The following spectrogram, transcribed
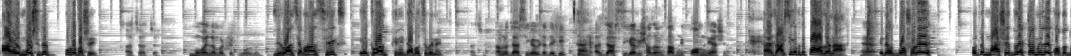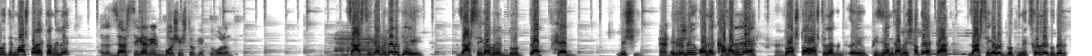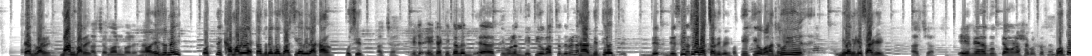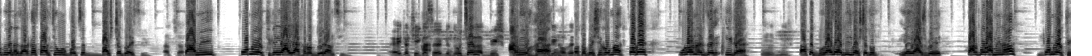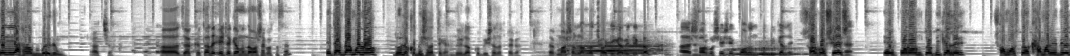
আর ওই মসজিদের পূর্ব পাশে। আচ্ছা আচ্ছা। মোবাইল নাম্বারটা একটু বলবেন। Zero one seven one six eight one three double seven eight. আচ্ছা আমরা জার্সি গাভিটা দেখি। হ্যাঁ। আর জার্সি গাভি সাধারণত আপনি কম নিয়ে আসেন। হ্যাঁ জার্সি গাভি তো পাওয়া যায় না। হ্যাঁ। এটা বছরে হয়তো মাসে দু একটা মিলে কত দুই তিন মাস পর একটা মিলে? আচ্ছা জার্সি গাভির বৈশিষ্ট্য কি একটু বলুন জার্সি গাভিটা হলো কি? জার্সি গাভির দুধটা ফ্যাট বেশি। এই বেশি। জন্যই অনেক খামারিরা হ্যাঁ। দশটা অস্ট্রেলিয়া এই ফিজিয়ান গাভির সাথে একটা জার্সি গাভির দুধ মিক্স করলে দুধের বাড়ে মান বাড়ে আচ্ছা মান বাড়ে হ্যাঁ এই জন্যই প্রত্যেক খামারে একটা দুটো করে জার্সি গাভি রাখা উচিত। আচ্ছা এটা এটা কি তাহলে কি বলেন দ্বিতীয় বাচ্চা দেবে না? হ্যাঁ দ্বিতীয় দে- তৃতীয় বাচ্চা দিবে। তৃতীয় মানে বাচ্চা দুই বিয়ান গেছে আগে। আচ্ছা এই বিয়ানে দুধ কেমন আশা করতেছেন? গত বিয়ানে যার কাছে আনছি ও বলছে বাইশটা দোয়াইছে। আচ্ছা। তা আমি পনেরো থেকে আই আঠারো ধরে আনছি। এইটা ঠিক আছে কিন্তু আমি হ্যাঁ অত বেশি কম না তবে উলানের যে ইটা হুম হুম। তাতে বোঝা যায় বিশ বাইশটা দুধ ইয়ে আসবে তারপর আমি না পনেরো থেকে আঠারো বলে দেবো। আচ্ছা। যাক তাহলে এটা কেমন দাম আশা করতেছেন? এটার দাম হলো দুই লক্ষ বিশ হাজার টাকা। দুই লক্ষ বিশ হাজার টাকা। মার্শাল্লাহ আমরা ছয়টি গাভি দেখলাম। সর্বশেষ এই পরন্ত বিকালে। সর্বশেষ হ্যাঁ। এই পরন্ত বিকালে সমস্ত খামারিদের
